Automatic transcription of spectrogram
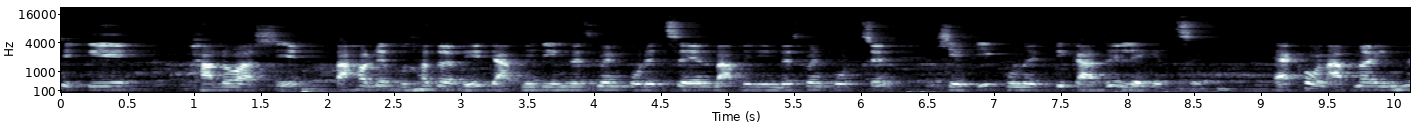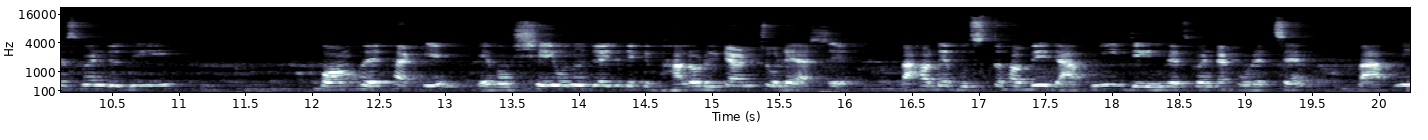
থেকে ভালো আসে, তাহলে বোঝা যাবে যে আপনি যে ইনভেস্টমেন্ট করেছেন বা আপনি যে ইনভেস্টমেন্ট করছেন, সেটি কোনো একটি কাজে লেগেছে। এখন আপনার ইনভেস্টমেন্ট যদি কম হয়ে থাকে এবং সেই অনুযায়ী যদি একটি ভালো রিটার্ন চলে আসে তাহলে বুঝতে হবে যে আপনি যে ইনভেস্টমেন্টটা করেছেন বা আপনি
